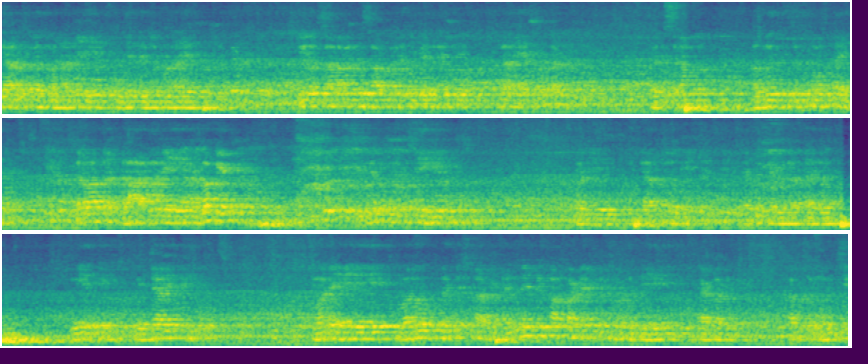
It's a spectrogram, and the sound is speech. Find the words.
విద్యార్థుల ద్వారానే ఇంజనీర్లు కూడా ఏర్పడతారు మీరు చాలా మంది సాఫ్ట్వేర్ ఇంజనీర్లు ఇలా ఏర్పడతారు పరిశ్రమలు అభివృద్ధి చెందుతూ ఉంటాయి తర్వాత డా మరి అడ్వకేట్ దీని గురించి మరి విద్యార్థులకి అడ్వకేట్గా తయారవుతారు నీతి నిజాయితీ మరి బరువు ప్రతిష్ట వీటన్నిటిని కాపాడేటటువంటిది అడ్వకేట్ కాబట్టి మంచి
